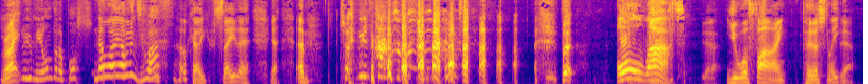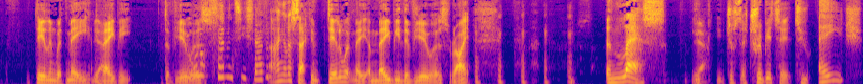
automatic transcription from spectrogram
You Right. threw me under the bus. No, I haven't. You have. Okay, stay there. Yeah. Um, So you told me- but all that yeah, you will find personally yeah. dealing with me, Yeah. maybe the viewers. seventy-seven. Hang on a second, dealing with me and maybe the viewers, right? Unless you, Yeah. you just attribute it to age.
